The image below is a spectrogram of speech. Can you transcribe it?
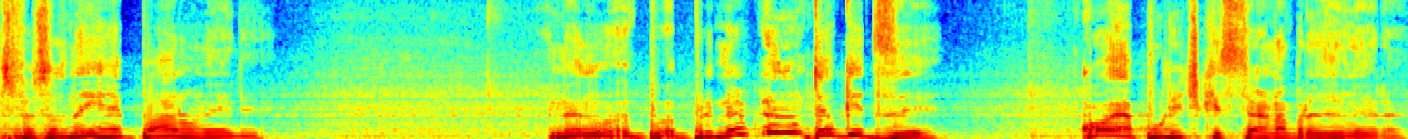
As pessoas nem reparam nele. Primeiro porque não tem o que dizer. Qual é a política externa brasileira?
